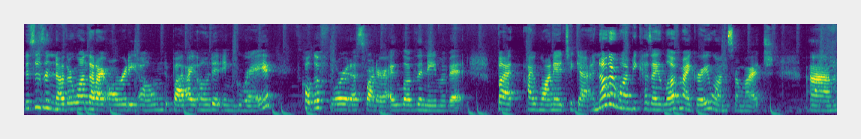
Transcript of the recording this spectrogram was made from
This is another one that I already owned, but I owned it in gray. It's called the Florida sweater. I love the name of it. But I wanted to get another one because I love my gray one so much. Um,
